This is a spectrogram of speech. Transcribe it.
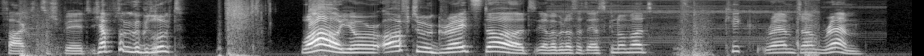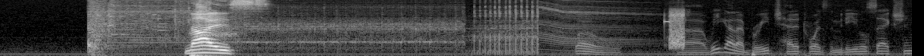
Fuck, zu spät. Ich hab's sogar gedrückt. Wow, you're off to a great start. Ja, wenn man das als erst genommen hat. Kick, Ram, Jump, Ram. Nice. Whoa. Uh, we got a breach headed towards the medieval section.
